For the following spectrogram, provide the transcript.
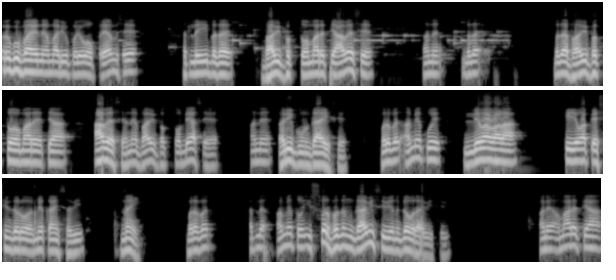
રઘુભાઈને અમારી ઉપર એવો પ્રેમ છે. એટલે એ બધા ભાવિ ભક્તો અમારે ત્યાં આવે છે. અને બધા બધા ભાવિ ભક્તો અમારે ત્યાં આવે છે અને ભાવિ ભક્તો બેસે અને હરિગુણ ગાય છે. બરાબર? અમે કોઈ લેવાવાળા કે એવા પેસેન્જરો અમે કાંઈ છવી નહીં. બરાબર? એટલે અમે તો ઈશ્વર ભજન ગાવી છીએ અને ગૌરાવી છીએ અને અમારે ત્યાં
